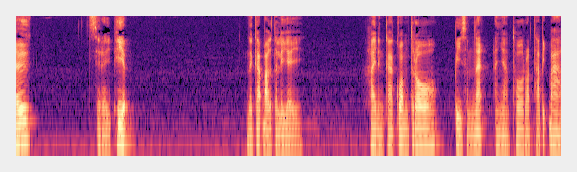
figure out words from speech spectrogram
នៅសេរីភាពនៅការបើកតលាយហើយនឹងការគ្រប់គ្រងពីសំណាក់អាជ្ញាធររដ្ឋាភិបាល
